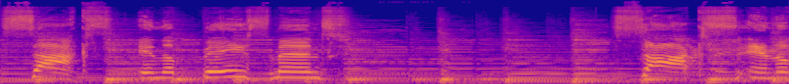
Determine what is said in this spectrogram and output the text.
Sox in the basement. Sox in the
